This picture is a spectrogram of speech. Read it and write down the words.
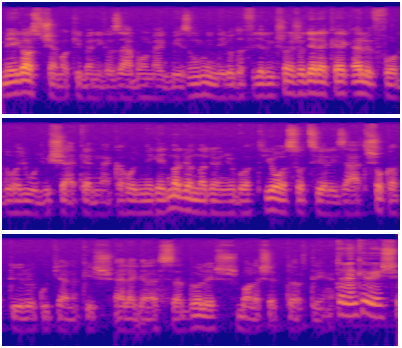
még azt sem, akiben igazából megbízunk, mindig odafigyelünk. Sajnos a gyerekek előfordul, hogy úgy viselkednek, ahogy még egy nagyon-nagyon nyugodt, jól szocializált, sokat tűrő kutyának is elege lesz ebből, és baleset történhet. Talán kevés,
